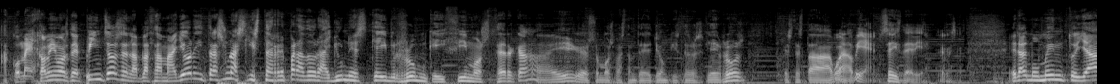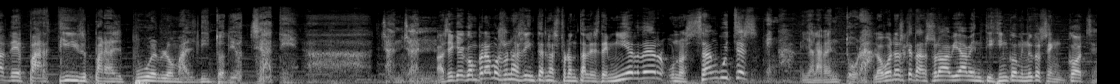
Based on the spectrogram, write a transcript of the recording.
a comer. Comimos de pinchos en la Plaza Mayor y tras una siesta reparadora y un escape room que hicimos cerca, ahí que somos bastante junkies de los escape rooms, este está, bueno, bien, 6 de 10, yo que sé. Era el momento ya de partir para el pueblo maldito de Ochate. Chan, chan. Así que compramos unas linternas frontales de mierder, unos sándwiches, venga, y a la aventura. Lo bueno es que tan solo había 25 minutos en coche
